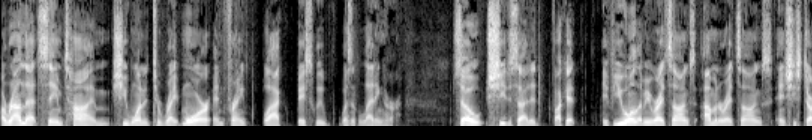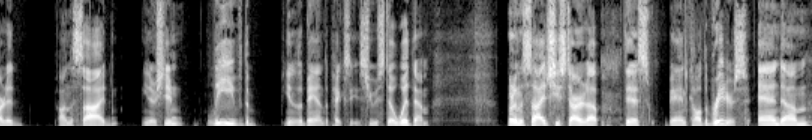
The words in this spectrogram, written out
around that same time, she wanted to write more, and Frank Black basically wasn't letting her. So she decided, fuck it. If you won't let me write songs, I'm going to write songs. And she started on the side. You know, she didn't leave the you know the band, the Pixies. She was still with them, but on the side, she started up this band called the Breeders, and um,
